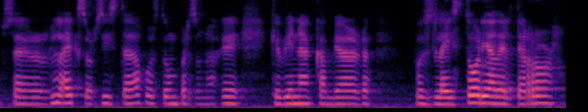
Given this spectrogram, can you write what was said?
ser la exorcista, justo un personaje que viene a cambiar pues la historia del terror,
